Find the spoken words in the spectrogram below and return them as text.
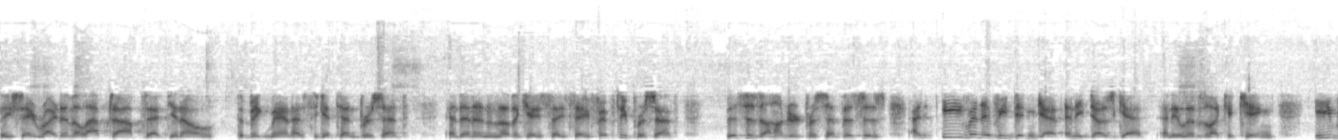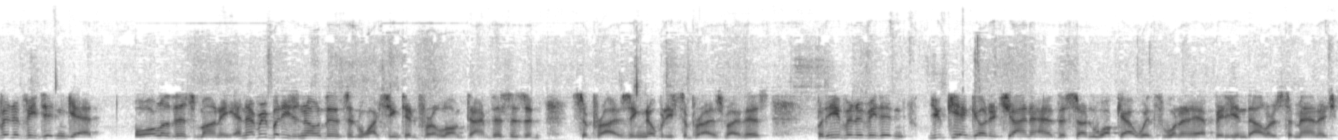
They say right in the laptop that, you know, the big man has to get 10%, and then in another case they say 50%. This is 100%. This is, and even if he didn't get, and he does get, and he lives like a king, even if he didn't get all of this money, and everybody's known this in Washington for a long time. This isn't surprising. Nobody's surprised by this. But even if he didn't, you can't go to China and have the son walk out with one and a half billion dollars to manage.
